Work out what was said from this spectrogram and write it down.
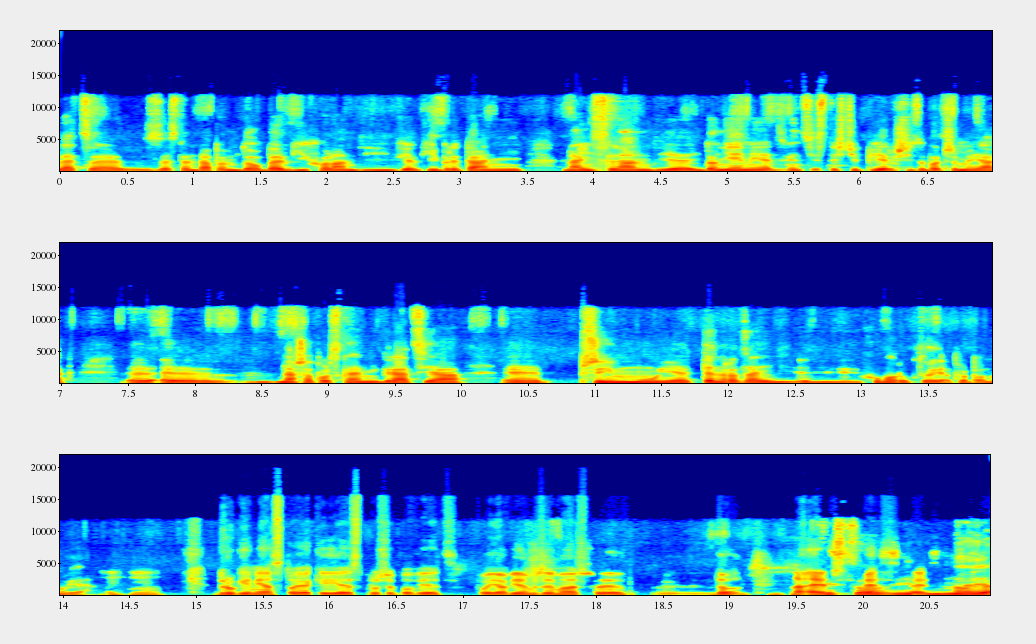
lecę ze stand-upem do Belgii, Holandii, Wielkiej Brytanii, na Islandię i do Niemiec, więc jesteście pierwsi. Zobaczymy, jak nasza polska emigracja przyjmuje ten rodzaj y, humoru, który ja proponuję. Mhm. Drugie miasto jakie jest, proszę powiedz, bo ja wiem, że masz do, na S. Co, S, S, no S. ja,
